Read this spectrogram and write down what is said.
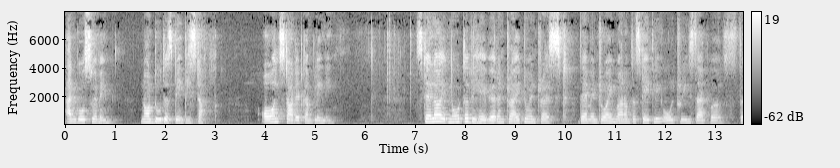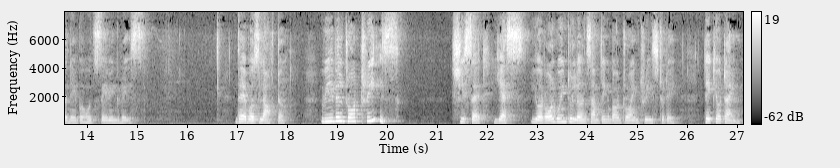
and go swimming not do this baby stuff. All started complaining. Stella ignored the behavior and tried to interest them in drawing one of the stately old trees that was the neighborhood's saving grace. There was laughter. We will draw trees. She said, Yes, you are all going to learn something about drawing trees today. Take your time,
